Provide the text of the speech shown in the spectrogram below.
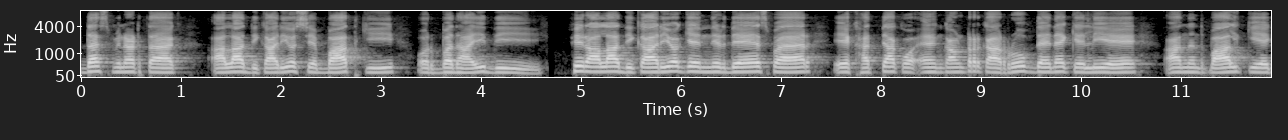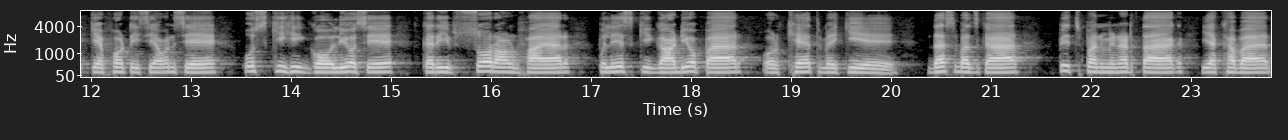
दस मिनट तक आला अधिकारियों से बात की और बधाई दी। फिर आला अधिकारियों के निर्देश पर एक हत्या को एनकाउंटर का रूप देने के लिए आनंदपाल की एक के फोर्टी सेवन से उसकी ही गोलियों से करीब सौ राउंड फायर पुलिस की गाड़ियों पर और खेत में किए। दस बजकर पिचपन मिनट तक यह खबर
